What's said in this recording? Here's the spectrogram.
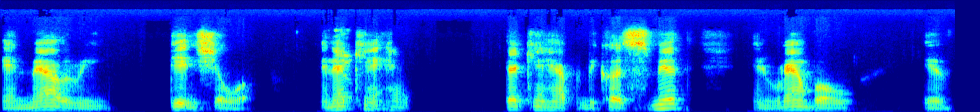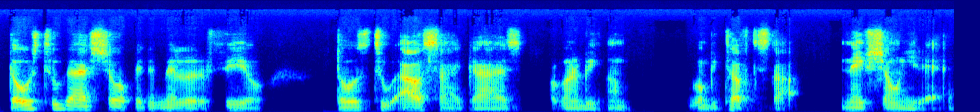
and Mallory didn't show up. And that can't happen. That can't happen because Smith and Rambo, if those two guys show up in the middle of the field, those two outside guys are going to be um, going to be tough to stop, and they've shown you that.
